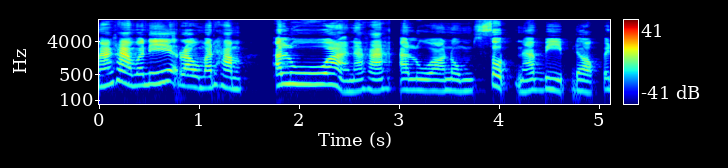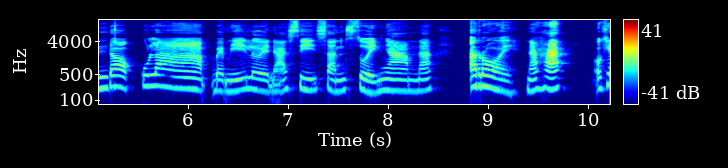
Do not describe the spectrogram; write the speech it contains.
มาค่ะวันนี้เรามาทำอลัวนะคะอลัวนมสดนะ บีบดอกเป็นดอกกุหลาบแบบนี้เลยนะ สีสันสวยงามนะ อร่อยนะคะ โอเค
